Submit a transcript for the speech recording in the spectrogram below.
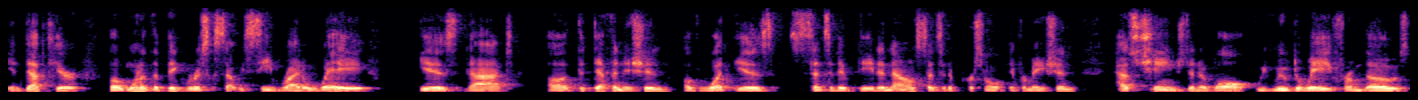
in depth here. But one of the big risks that we see right away is that uh, the definition of what is sensitive data now, sensitive personal information, has changed and evolved. We've moved away from those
